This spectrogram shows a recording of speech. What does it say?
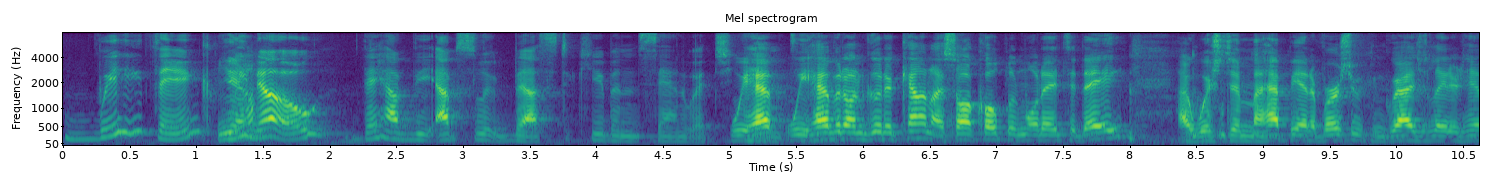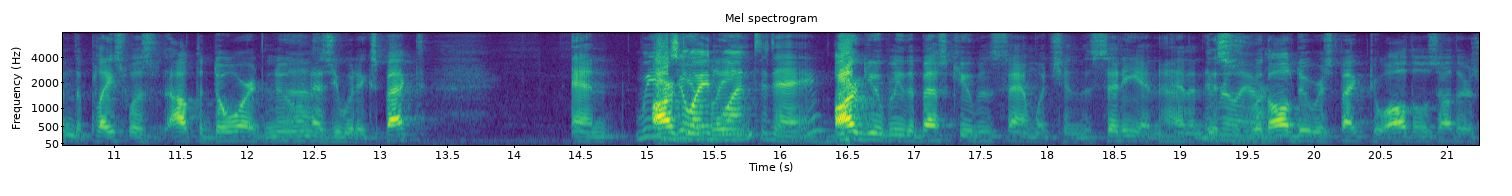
we think, Yeah. we know They have the absolute best Cuban sandwich. We have we have it on good account. I saw Copeland More today. I wished him a happy anniversary. Congratulated him. The place was out the door at noon, as you would expect. And We enjoyed one today. Arguably the best Cuban sandwich in the city, and, and this really is with are. all due respect to all those others,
